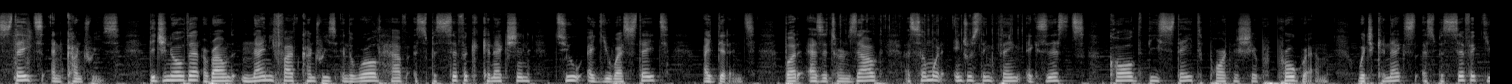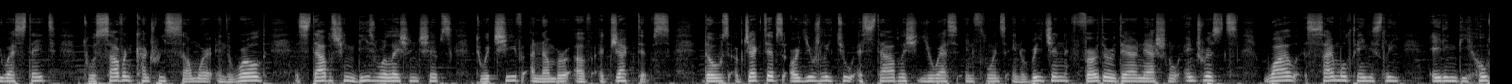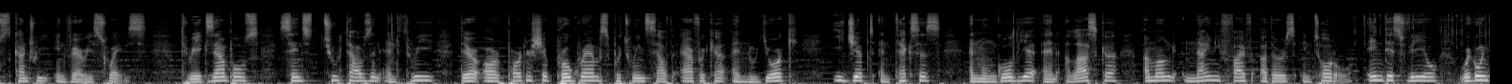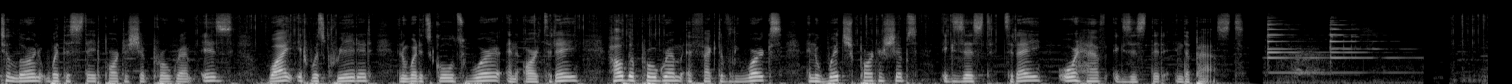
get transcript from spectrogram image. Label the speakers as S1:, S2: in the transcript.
S1: States and countries. Did you know that around 95 countries in the world have a specific connection to a US state? I didn't. But as it turns out, a somewhat interesting thing exists called the State Partnership Program, which connects a specific US state to a sovereign country somewhere in the world, establishing these relationships to achieve a number of objectives. Those objectives are usually to establish US influence in a region, further their national interests, while simultaneously aiding the host country in various ways. Three examples, since 2003, there are partnership programs between South Africa and New York, Egypt and Texas, and Mongolia and Alaska, among 95 others in total. In this video, we're going to learn what the State Partnership Program is, why it was created, and what its goals were and are today, how the program effectively works, and which partnerships exist today or have existed in the past.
